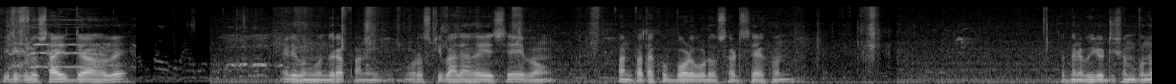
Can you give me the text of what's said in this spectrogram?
পিলিগুলো সাইজ দেওয়া হবে। দেখুন বন্ধুরা, পান বরসটি বাঁধা হয়েছে এবং পান পাতা খুব বড় বড় ছাড়ছে এখন। আপনারা ভিডিওটি সম্পূর্ণ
